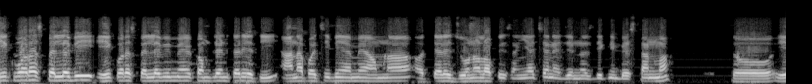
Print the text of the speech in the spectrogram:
એક વર્ષ પહેલે બી, એક વર્ષ પહેલે બી મેં કમ્પ્લેન કરી હતી. આના પછી બી અમે હમણાં અત્યારે ઝોનલ ઓફિસ અહીંયા છે ને, જે નજદીકની બેસ્તાનમાં. તો એ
